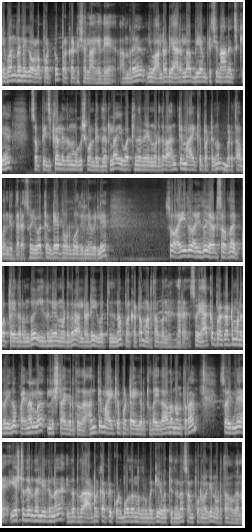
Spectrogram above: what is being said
ನಿಬಂಧನೆಗೆ ಒಳಪಟ್ಟು ಪ್ರಕಟಿಸಲಾಗಿದೆ. ಅಂದರೆ ನೀವು ಆಲ್ರೆಡಿ ಯಾರೆಲ್ಲ B M T C non H K so physical ಇದನ್ನು ಮುಗಿಸ್ಕೊಂಡಿದ್ದಾರಲ್ಲ ಇವತ್ತಿನ ಏನು ಮಾಡಿದ್ರೆ? ಅಂತಿಮ ಆಯ್ಕೆ ಪಟ್ಟಿಯನ್ನು ಬಿಡ್ತಾ ಬಂದಿದ್ದಾರೆ. ಸೊ ಇವತ್ತಿನ ಡೇಟ್ ನೋಡ್ಬೋದು ಇಲ್ಲಿ ನೀವು ಇಲ್ಲಿ. ಸೊ ಐದು ಐದು, ಎರಡು ಸಾವಿರದ ಇಪ್ಪತ್ತೈದರಂದು ಇದನ್ನೇನು ಮಾಡಿದ್ದಾರೆ ಆಲ್ರೆಡಿ ಇವತ್ತಿನ ದಿನ ಪ್ರಕಟ ಮಾಡ್ತಾ ಬಂದಿದ್ದಾರೆ. ಸೊ ಯಾಕೆ ಪ್ರಕಟ ಮಾಡಿದರೆ? ಇದು ಫೈನಲ್ ಲಿಸ್ಟ್ ಆಗಿರ್ತದೆ, ಅಂತಿಮ ಆಯ್ಕೆ ಪಟ್ಟಿ ಆಗಿರ್ತದೆ. ಇದಾದ ನಂತರ ಸೊ ಇನ್ನೇ ಎಷ್ಟು ದಿನದಲ್ಲಿ ಇದನ್ನು ಇದರದ್ದು ಆರ್ಡರ್ ಕಾಪಿ ಕೊಡ್ಬೋದು ಅನ್ನೋದ್ರ ಬಗ್ಗೆ ಇವತ್ತಿನ ದಿನ ಸಂಪೂರ್ಣವಾಗಿ ನೋಡ್ತಾ ಹೋಗೋಣ.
